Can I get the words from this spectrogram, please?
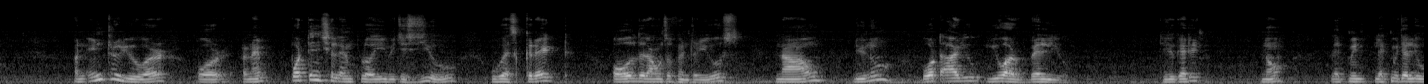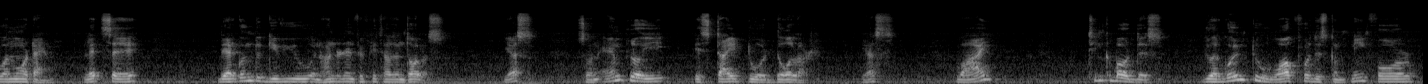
an interviewer or a potential employee, which is you, who has cracked all the rounds of interviews. Now, do you know what are you? You are value. Do you get it? No? Let me, let me tell you one more time. Let's say they are going to give you $150,000. Yes? So an employee is tied to a dollar. Yes. Why? Think about this. You are going to work for this company for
